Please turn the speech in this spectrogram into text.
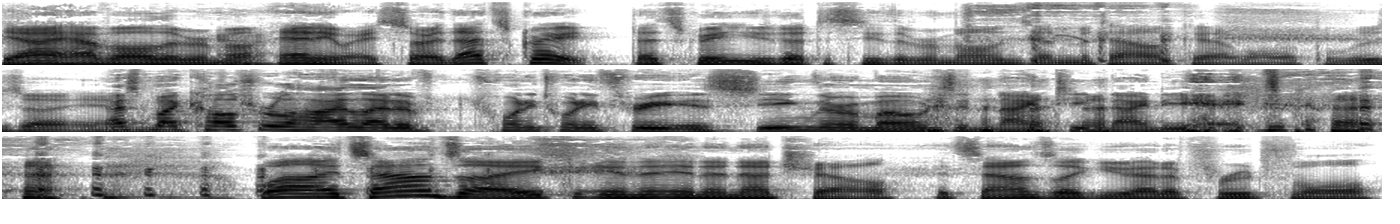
yeah, I have all the Ramones. Anyway, sorry, that's great. That's great. You got to see the Ramones and Metallica at Lollapalooza. And, That's my uh, cultural highlight of 2023 is seeing the Ramones in 1998. well, it sounds like, in in a nutshell, it sounds like you had a fruitful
